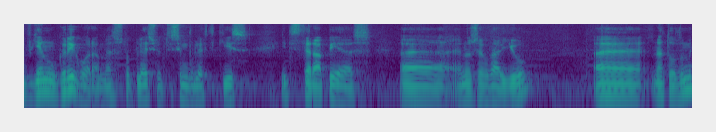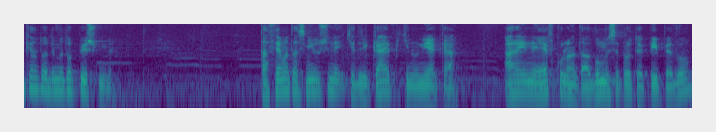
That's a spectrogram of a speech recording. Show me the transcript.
βγαίνουν γρήγορα μέσα στο πλαίσιο της συμβουλευτικής ή της θεραπείας ε, ενός ζευγαριού, ε, να το δούμε και να το αντιμετωπίσουμε. Τα θέματα συνήθως είναι κεντρικά επικοινωνιακά. Άρα είναι εύκολο να τα δούμε σε πρώτο επίπεδο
